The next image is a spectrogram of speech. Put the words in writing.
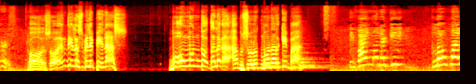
earth. Oh, so hindi lang sa Pilipinas. Buong mundo talaga, absolute monarchy pa. divine monarchy, global,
